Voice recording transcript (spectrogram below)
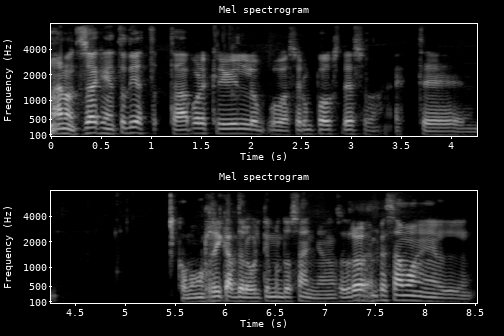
Mano, tú sabes que en estos días estaba por escribirlo o hacer un post de eso, este, como un recap de los últimos dos años. Nosotros empezamos en el,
